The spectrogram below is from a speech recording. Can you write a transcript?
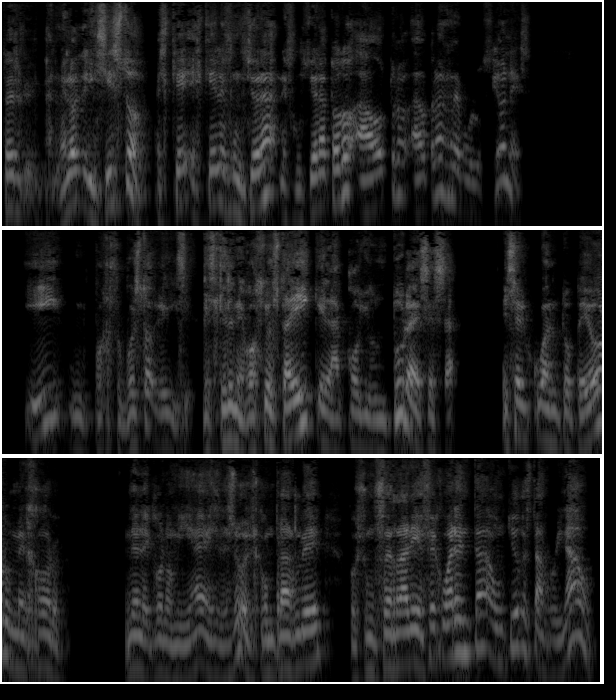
Entonces, Carmelo, insisto, es que, es que le, funciona, le funciona todo a, otro, a otras revoluciones. Y, por supuesto, es que el negocio está ahí, que la coyuntura es esa. Es el cuanto peor, mejor de la economía. Es eso, es comprarle pues, un Ferrari F40 a un tío que está arruinado.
